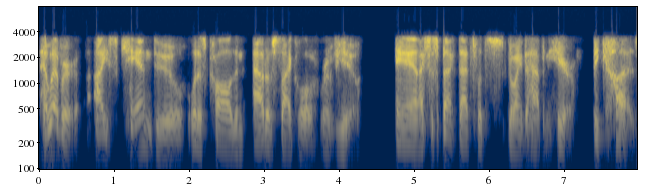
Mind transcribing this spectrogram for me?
However, ICE can do what is called an out of cycle review. And I suspect that's what's going to happen here because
